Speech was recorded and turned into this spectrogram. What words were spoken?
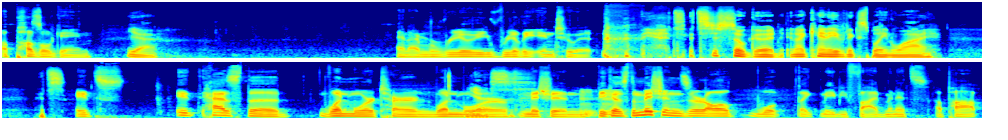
a puzzle game Yeah. and I'm really really into it. Yeah, it's it's just so good, and I can't even explain why. It's it's it has the one more turn, one more Yes. mission because the missions are all well, like maybe 5 minutes a pop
